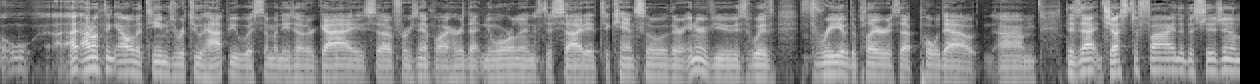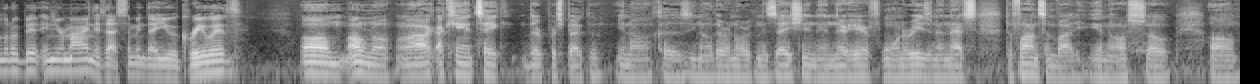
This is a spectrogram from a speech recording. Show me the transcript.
I don't think all the teams were too happy with some of these other guys. Uh, for example, I heard that New Orleans decided to cancel their interviews with three of the players that pulled out. Um, does that justify the decision a little bit in your mind? Is that something that you agree with? Um, I don't know. I, I, can't take their perspective, you know, because you know they're an organization and they're here for one reason, and that's to find somebody, you know. So um,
